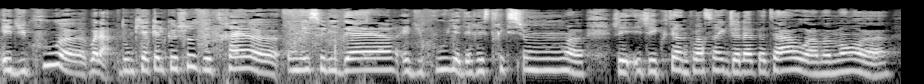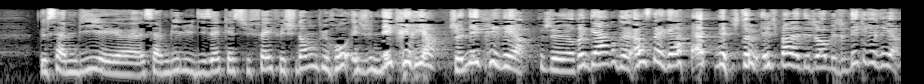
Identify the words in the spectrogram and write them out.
et du coup, voilà. Donc il y a quelque chose de très, on est solidaire. Et du coup, il y a des restrictions. J'ai écouté une conversation avec Jada Pata où à un moment de Sambi et euh, Sambi lui disait qu'est-ce que tu fais? Il fait je suis dans mon bureau et je n'écris rien, je n'écris rien. Je regarde Instagram mais je et je parle à des gens mais je n'écris rien.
